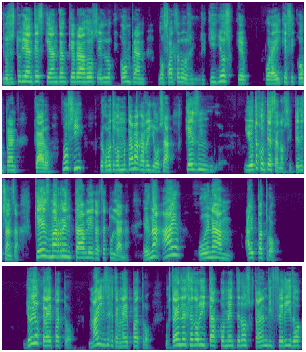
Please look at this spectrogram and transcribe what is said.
y los estudiantes que andan quebrados es lo que compran, no faltan los riquillos que por ahí que sí compran caro. No, sí, pero como te comentaba Garrillo, o sea, ¿qué es? Y ahorita contéstanos si tienes chance, ¿qué es más rentable gastar tu lana? ¿En una Air o en una um, iPad Pro? Yo digo que la iPad Pro. Mike dice que también la iPad Pro. Ustedes en el chat ahorita, coméntenos, están en diferido,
